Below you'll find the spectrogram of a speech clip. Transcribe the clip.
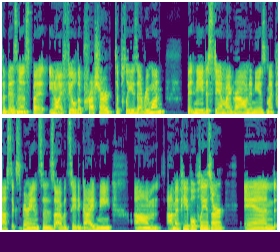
the business. But, you know, I feel the pressure to please everyone, but need to stand my ground and use my past experiences, I would say, to guide me. Um, I'm a people pleaser and,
